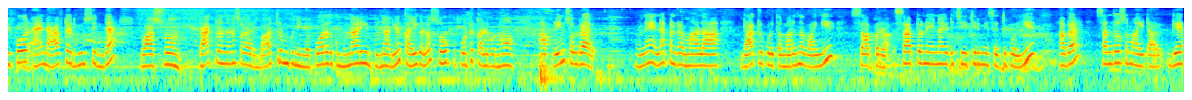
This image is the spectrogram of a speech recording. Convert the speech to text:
before and after using the washroom doctor வந்து என்ன சொல்கிறார் பாத்ரூமுக்கு நீங்கள் போகிறதுக்கு முன்னாடியும் பின்னாடியும் கைகளை சோப்பு போட்டு கழுவணும் அப்படின்னு சொல்கிறாரு உடனே என்ன பண்ணுற மாலா? டாக்டர் கொடுத்த மருந்தை வாங்கி சாப்பிட்றா. சாப்பிட்டோன்னே என்ன ஆகிடுச்சு கிருமி செத்து போய் அவள் சந்தோஷமாயிட்டா. கே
